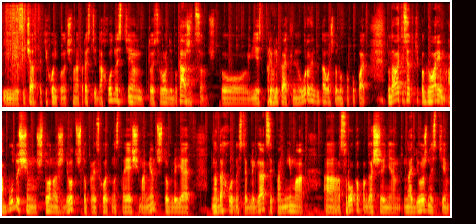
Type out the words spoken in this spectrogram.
и сейчас потихоньку начинают расти доходности, то есть вроде бы кажется, что есть привлекательный уровень для того, чтобы покупать. Но давайте все-таки поговорим о будущем, что нас ждет, что происходит в настоящий момент, что влияет на доходность облигаций, помимо а, срока погашения, надежности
